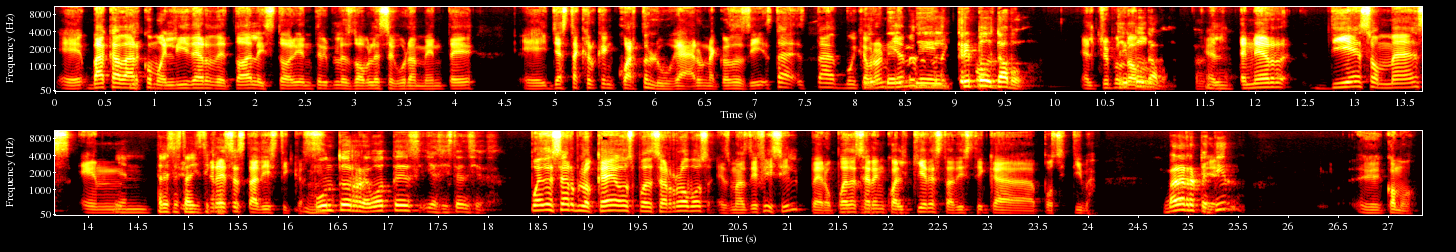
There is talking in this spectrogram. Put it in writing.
Eh, va a acabar como el líder de toda la historia en triples dobles seguramente. Eh, ya está creo que en cuarto lugar, una cosa así. Está, está muy cabrón. el triple double. El triple, double. El tener 10 o más en, tres estadísticas. estadísticas. Puntos, rebotes y asistencias. Puede ser bloqueos, puede ser robos, es más difícil, pero puede ser en cualquier estadística positiva. ¿Van a repetir? Eh, ¿Cómo?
